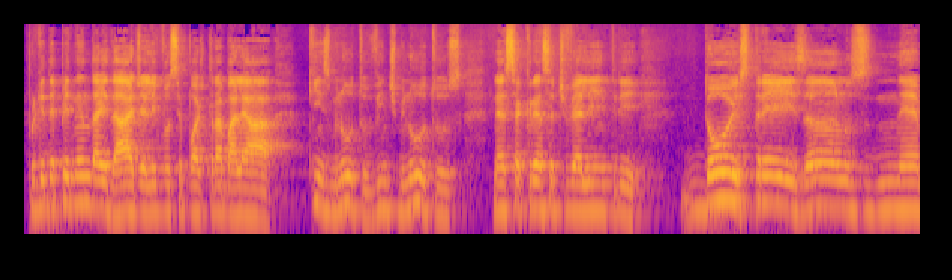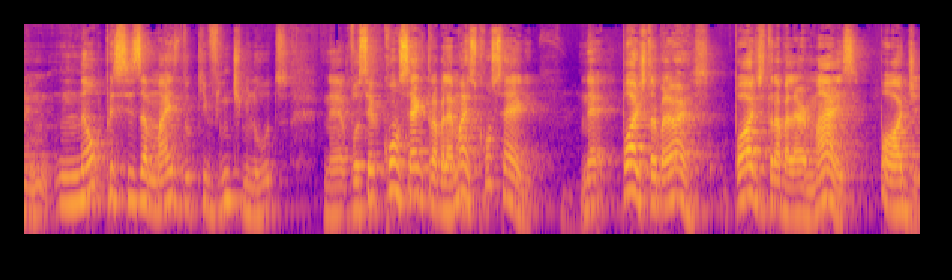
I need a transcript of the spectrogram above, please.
porque dependendo da idade ali você pode trabalhar 15 minutos, 20 minutos, né? Se a criança tiver ali entre dois, três anos, né? Não precisa mais do que 20 minutos. Né? Você consegue trabalhar mais? Consegue. Né? Pode trabalhar mais? Pode trabalhar mais? Pode.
